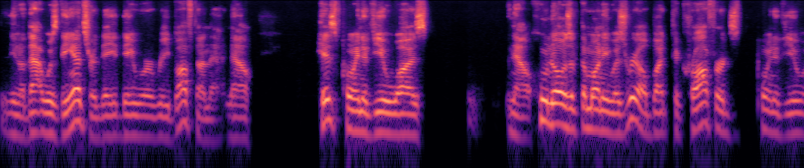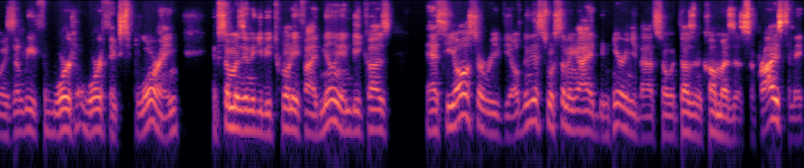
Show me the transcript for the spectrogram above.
you know that was the answer. They they were rebuffed on that. Now, his point of view was now, who knows if the money was real, but to Crawford's point of view, it was at least worth worth exploring if someone's going to give you 25 million, because as he also revealed, and this was something I had been hearing about, so it doesn't come as a surprise to me,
